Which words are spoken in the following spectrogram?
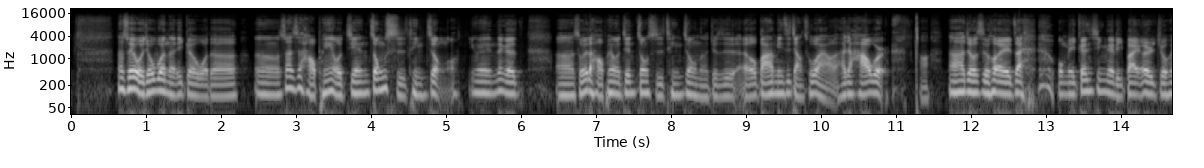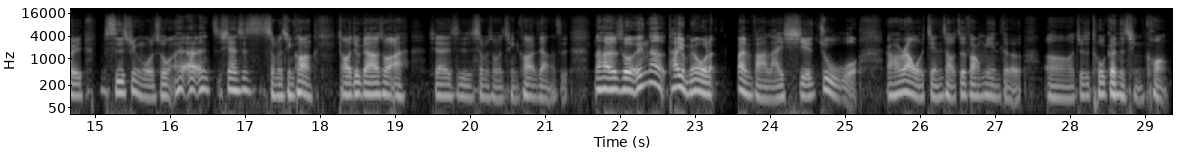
那所以我就问了一个我的，嗯、算是好朋友兼忠实听众哦，因为那个，呃，所谓的好朋友兼忠实听众呢，就是呃，我把他名字讲出来好了，他叫 Howard。啊，那他就是会在我没更新的礼拜二就会私讯我说，哎哎哎，现在是什么情况？然后我就跟他说，啊，现在是什么什么情况这样子。那他就说，哎，那他有没有办法来协助我，然后让我减少这方面的呃，就是拖更的情况？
